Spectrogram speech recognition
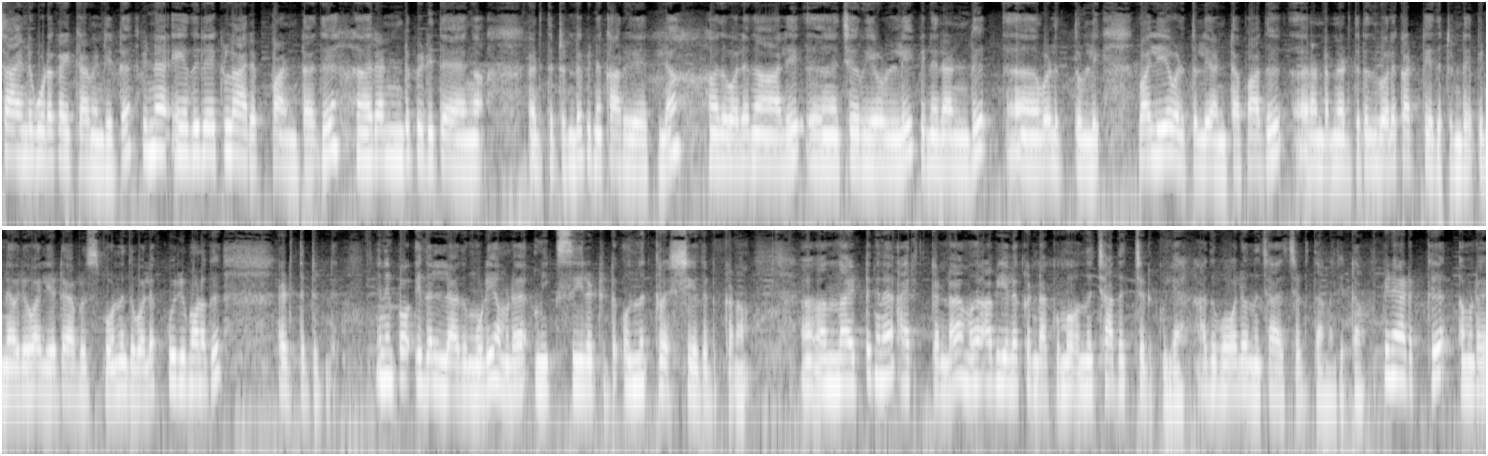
ചായന്റെ കൂടെ കഴിക്കാൻ വേണ്ടിയിട്ട് പിന്നെ ഏതിലേക്കുള്ള അരപ്പാണ് കേട്ടോ ഇത്. രണ്ട് പിടി തേങ്ങ എടുത്തിട്ടുണ്ട്. പിന്നെ കറിവേപ്പില അതുപോലെ നാല് ചെറിയ ഉള്ളി പിന്നെ രണ്ട് വെളുത്തുള്ളി വലിയ വെളുത്തുള്ളിയാണ് കേട്ടോ അപ്പോൾ അത് രണ്ടെണ്ണം എടുത്തിട്ട് ഇതുപോലെ കട്ട് ചെയ്തിട്ടുണ്ട്. പിന്നെ ഒരു വലിയ ടേബിൾ സ്പൂൺ ഇതുപോലെ കുരുമുളക് എടുത്തിട്ടുണ്ട്. ഇനിയിപ്പോൾ ഇതെല്ലാതും കൂടി നമ്മുടെ മിക്സിയിലിട്ടിട്ട് ഒന്ന് ക്രഷ് ചെയ്തെടുക്കണം. നന്നായിട്ട് ഇങ്ങനെ അരക്കണ്ട. നമ്മൾ അവിയലൊക്കെ ഉണ്ടാക്കുമ്പോൾ ഒന്ന് ചതച്ചെടുക്കില്ലേ? അതുപോലെ ഒന്ന് ചതച്ചെടുത്താൽ മതി കേട്ടോ പിന്നെ ഇടയ്ക്ക് നമ്മുടെ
